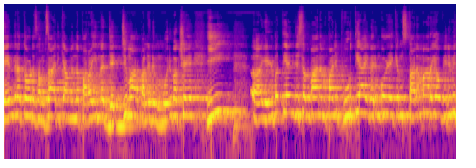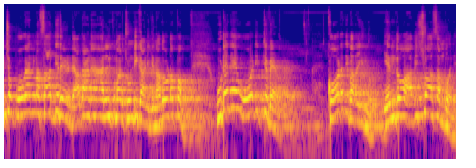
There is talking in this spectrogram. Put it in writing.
കേന്ദ്രത്തോട് സംസാരിക്കാമെന്ന് പറയുന്ന ജഡ്ജിമാർ പലരും. ഒരുപക്ഷെ ഈ എഴുപത്തിയഞ്ച് ശതമാനം പണി പൂർത്തിയായി വരുമ്പോഴേക്കും സ്ഥലം മാറിയോ വിരമിച്ചോ പോകാനുള്ള സാധ്യതയുണ്ട്. അതാണ് അനിൽകുമാർ ചൂണ്ടിക്കാണിക്കുന്നത്. അതോടൊപ്പം ഉടനെ ഓഡിറ്റ് വേണം. കോടതി പറയുന്നു എന്തോ അവിശ്വാസം പോലെ.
